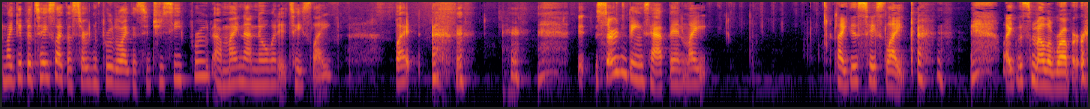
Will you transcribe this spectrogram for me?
like if it tastes like a certain fruit or like a citrusy fruit, I might not know what it tastes like. But certain things happen like like this tastes like like the smell of rubber.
